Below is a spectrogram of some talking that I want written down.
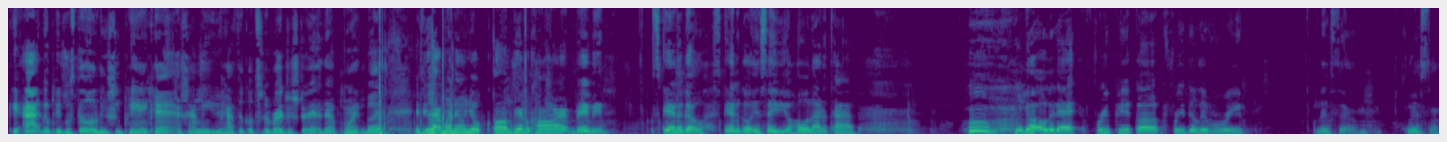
Get at the people still at least you paying cash. I mean, you have to go to the register at that point. But if you have money on your um debit card, baby, scan and go. Scan and go. It save you a whole lot of time. Whew. Not only that, free pickup, free delivery. Listen, listen.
